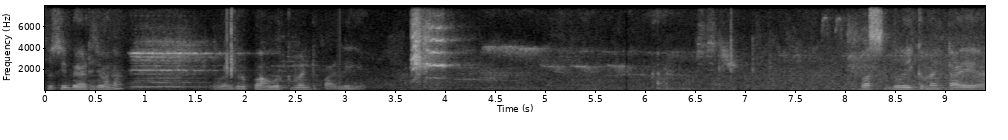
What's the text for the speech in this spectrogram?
ਤੁਸੀਂ ਬੈਠ ਜਾਓ ਨਾ ਵਾਹਿਗੁਰੂ, ਆਪਾਂ ਹੋਰ ਕਮੈਂਟ ਪੜ੍ਹ ਲਈਏ। ਬਸ ਦੋ ਹੀ ਕਮੈਂਟ ਆਏ ਆ।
